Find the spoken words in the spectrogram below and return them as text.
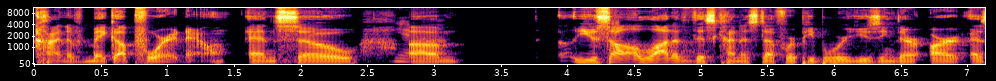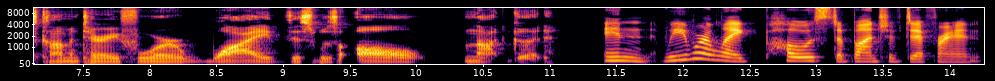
kind of make up for it now. And so Yeah. um, you saw a lot of this kind of stuff where people were using their art as commentary for why this was all not good. and we were like post a bunch of different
